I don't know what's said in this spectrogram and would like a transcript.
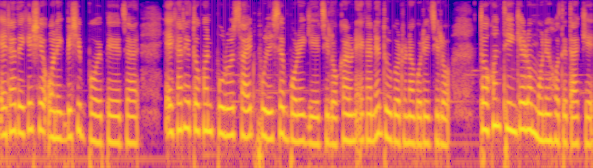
এটা দেখে সে অনেক বেশি ভয় পেয়ে যায়। এখানে তখন পুরো সাইড পুলিশে ভরে গিয়েছিল, কারণ এখানে দুর্ঘটনা ঘটেছিল। তখন থিঙ্কেরও মনে হতে থাকে,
